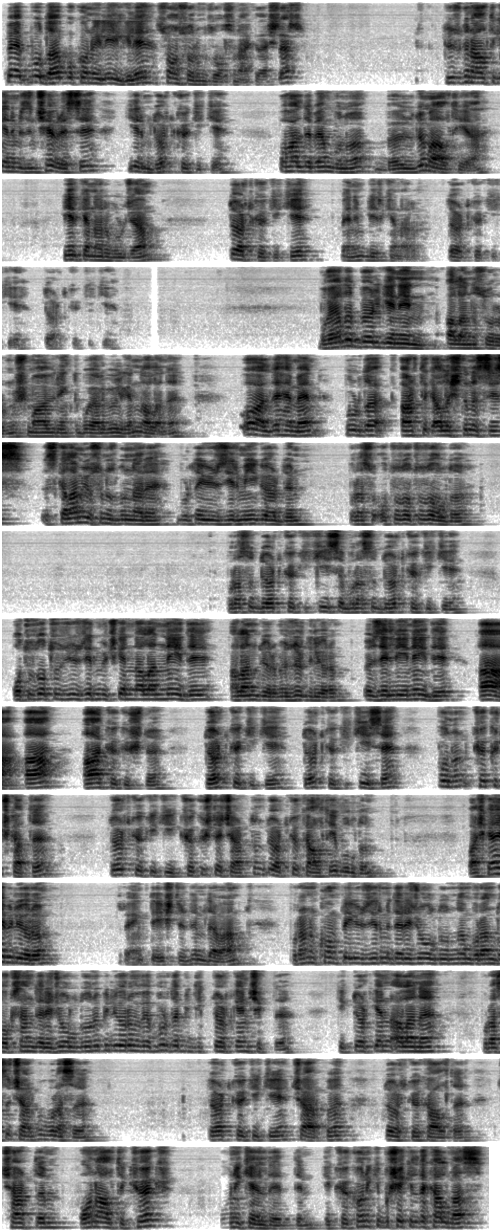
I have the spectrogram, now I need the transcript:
Ve bu da bu konuyla ilgili son sorumuz olsun arkadaşlar. Düzgün altıgenimizin çevresi 24 kök 2. O halde ben bunu böldüm 6'ya. Bir kenarı bulacağım. 4 kök 2 benim bir kenarım. 4 kök 2, 4 kök 2. Boyalı bölgenin alanı sorulmuş. Mavi renkli boyalı bölgenin alanı. O halde hemen burada artık alıştınız siz. Iskalamıyorsunuz bunları. Burada 120'yi gördün. Burası 30-30 oldu. Burası 4 kök 2 ise burası 4 kök 2. 30-30-120 üçgenin alanı neydi? Alan diyorum özür diliyorum. Özelliği neydi? A, A, A kök 3'tü. 4 kök 2, 4 kök 2 ise bunun kök 3 katı. 4 kök 2'yi kök 3 ile çarptın 4 kök 6'yı buldun. Başka ne biliyorum? Renk değiştirdim devam. Buranın komple 120 derece olduğundan buranın 90 derece olduğunu biliyorum ve burada bir dikdörtgen çıktı. Dikdörtgenin alanı burası çarpı burası. 4 kök 2 çarpı 4 kök 6. Çarptım 16 kök 12 elde ettim. E kök 12 bu şekilde kalmaz.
